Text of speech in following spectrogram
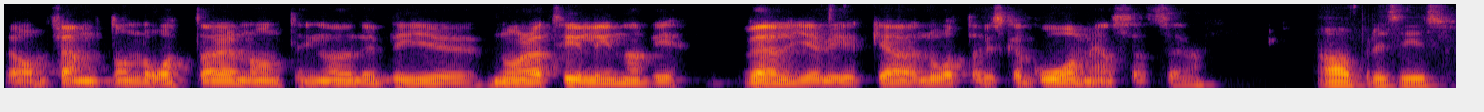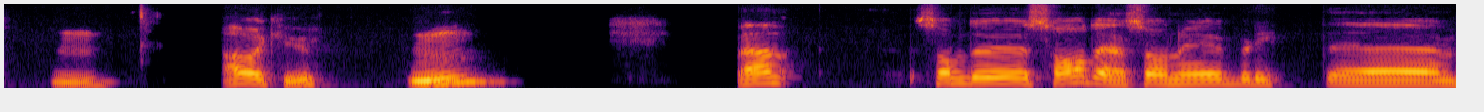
ja, 15 låtar eller någonting och det blir ju några till innan vi väljer vilka låtar vi ska gå med så att säga. Ja, precis. Mm. Ja, vad kul. Mm. Men som du sa där så har ni blivit eh,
